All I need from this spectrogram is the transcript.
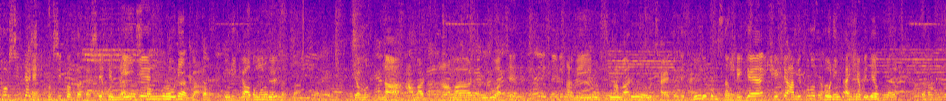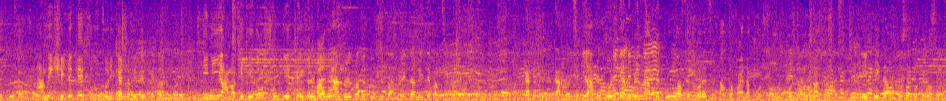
সুশিক্ষায় শিক্ষক শিক্ষক দরকার সেক্ষেত্রে এই যে তরিকা তরিকা যেমন না আমার আমার গুরু আছে আমি আমার গুরু ছায়াতলে থাকি। সেটা সেটা আমি কোনো তরিকা হিসাবে দেখব আমি সেটাকে কোনো তরিকা হিসাবে দেখব। তিনি আমাকে যে দর্শন দিয়েছে আন্তরিকভাবে দুঃখিত আমরা এটা নিতে পারছি না। কারণ হচ্ছে কি আপনি তরিকা নেবেন না আপনি গুরু আছে ধরেছেন তা তো হয় না প্রশ্ন প্রশ্ন হলো না। এই এইটা আমরা প্রচার করতে পারছি না।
